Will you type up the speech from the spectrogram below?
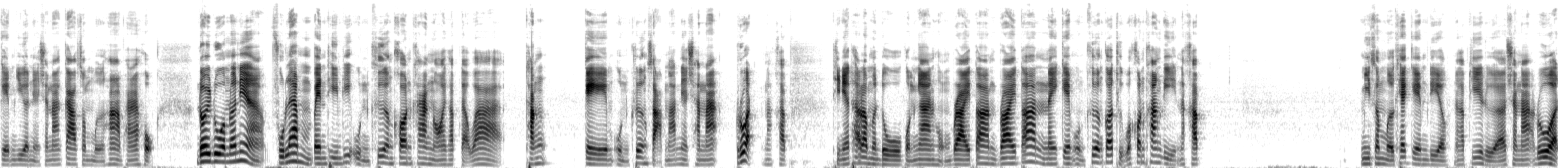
เกมเยือนเนี่ยชนะ 9 เสมอ 5 แพ้ 6 โดยรวมแล้วเนี่ยฟูลแลมเป็นทีมที่อุ่นเครื่องค่อนข้างน้อยครับ แต่ว่าทั้งเกมอุ่นเครื่อง 3 นัดเนี่ยชนะรวดนะครับ ทีนี้ถ้าเรามาดูผลงานของไบรตันไบรตันในเกมอุ่นเครื่องก็ถือว่าค่อนข้างดีนะครับมีเสมอแค่เกมเดียวนะครับที่เหลือชนะรวด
